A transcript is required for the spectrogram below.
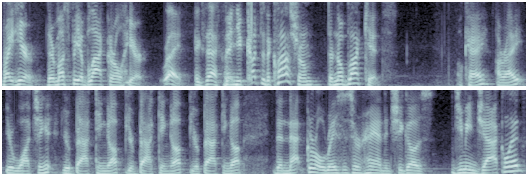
right here. There must be a black girl here. Right. Exactly. Then you cut to the classroom. There are no black kids. Okay, all right, you're watching it, you're backing up, you're backing up, you're backing up. Then that girl raises her hand and she goes, Do you mean Jacqueline?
